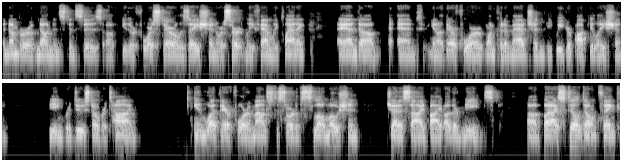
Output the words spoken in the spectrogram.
a number of known instances of either forced sterilization or certainly family planning. And, um, and you know, therefore, one could imagine the Uyghur population being reduced over time in what therefore amounts to sort of slow motion genocide by other means. Uh, but I still don't think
